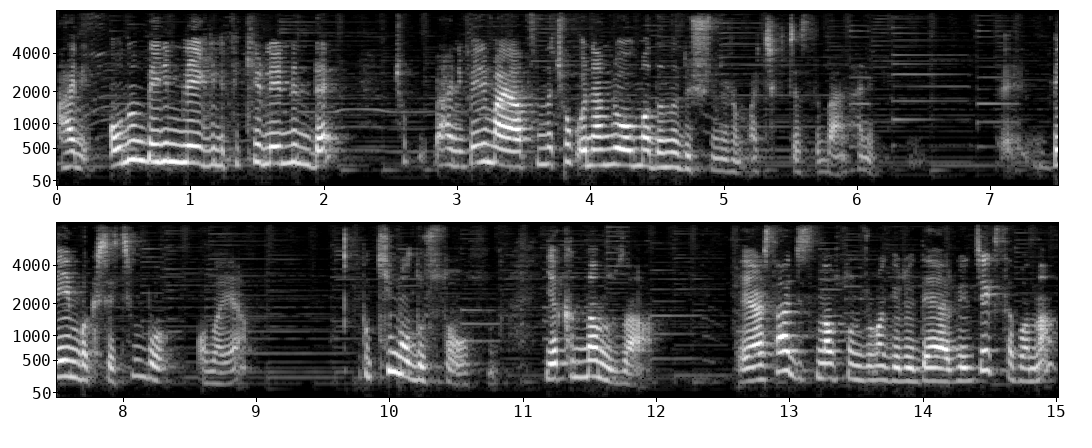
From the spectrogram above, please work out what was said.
hani onun benimle ilgili fikirlerinin de çok hani benim hayatımda çok önemli olmadığını düşünürüm açıkçası ben. Hani e, benim bakış açım bu olaya. Bu kim olursa olsun, yakından uzağa. Eğer sadece sınav sonucuma göre değer verecekse bana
